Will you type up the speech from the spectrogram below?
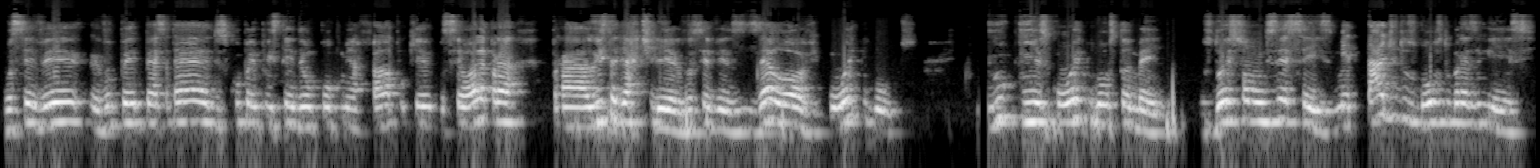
você vê, eu vou peço até desculpa aí por estender um pouco minha fala, porque você olha para a lista de artilheiros, você vê Zé Love com oito gols, Luquinhas com oito gols também. Os dois somam 16, metade dos gols do Brasiliense.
